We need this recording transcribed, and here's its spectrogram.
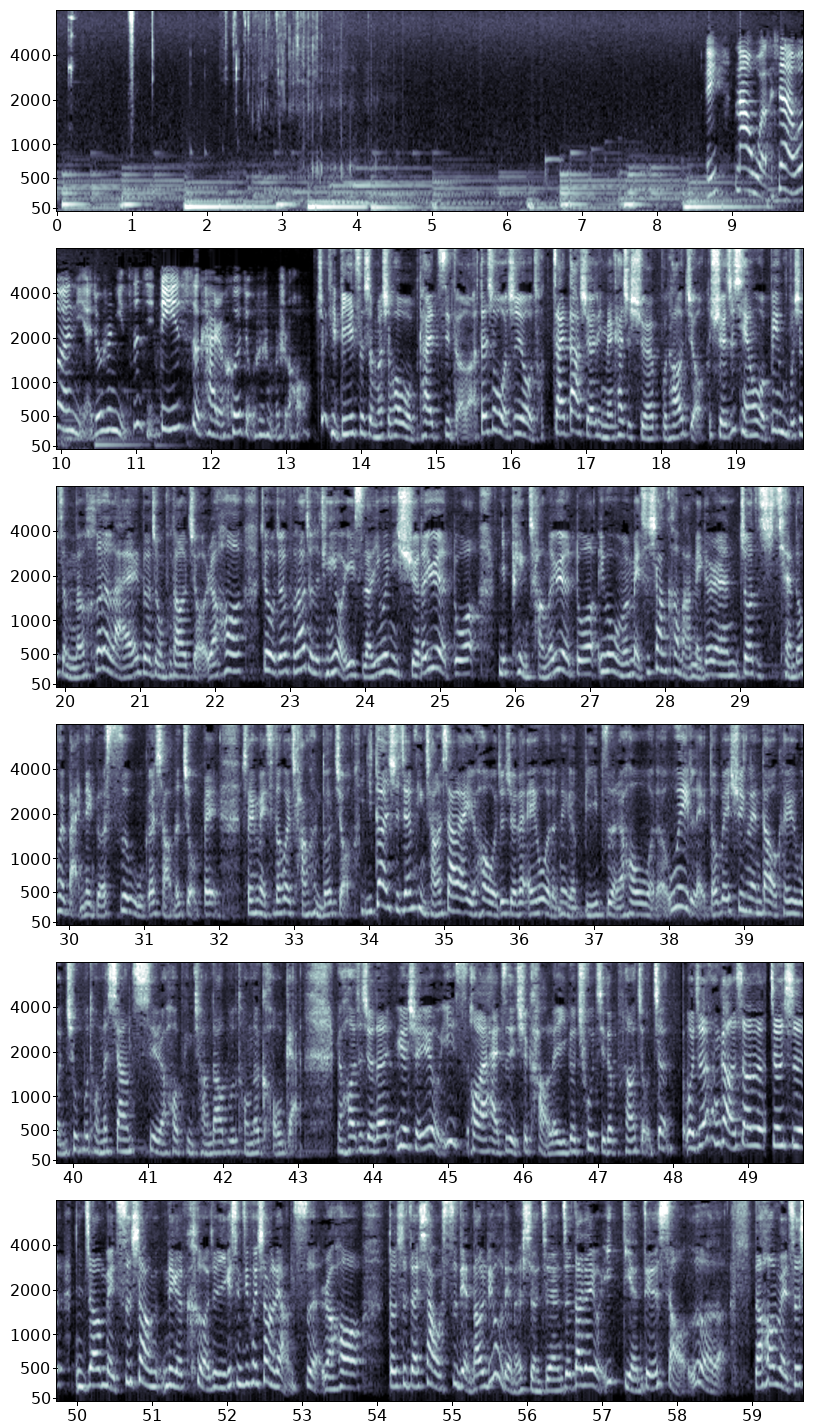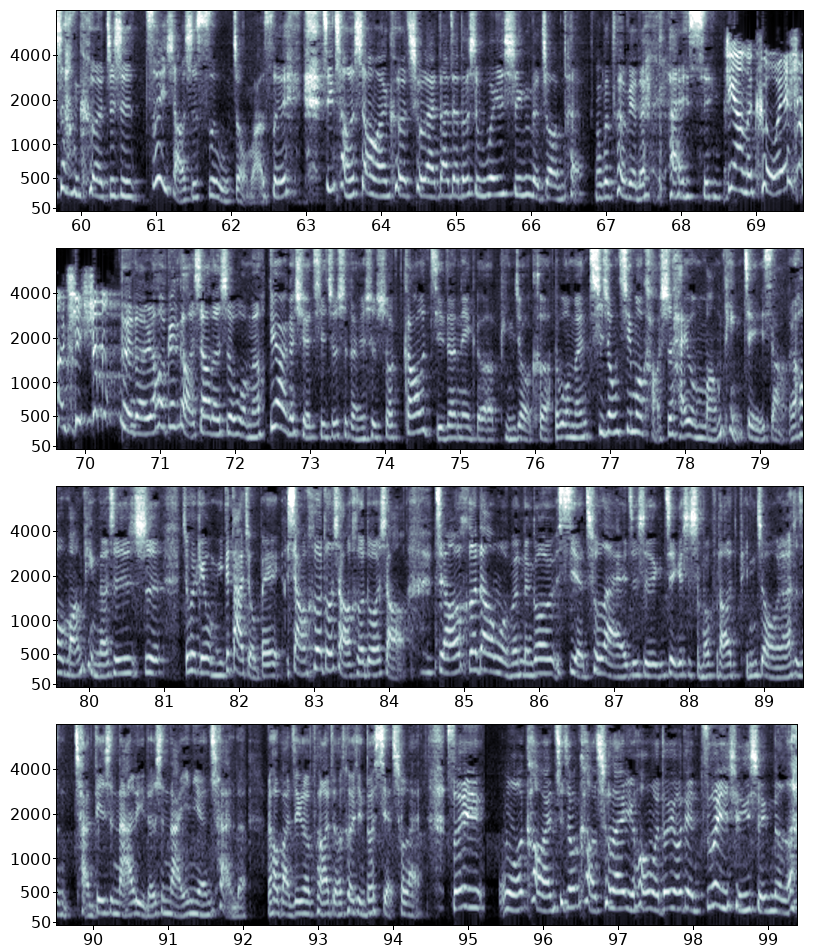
次开始喝酒是什么时候？具体第一次什么时候我不太记得了，但是我是有从在大学里面开始学葡萄酒。学之前我并不是怎么能喝得来各种葡萄酒，然后就我觉得葡萄酒是挺有意思的，因为你学的越多，你品尝的越多。因为我们每次上课嘛，每个人桌子前都会摆那个四五个小的酒杯，所以每次都会尝很多酒。一段时间品尝下来以后，我就觉得，哎，我的那个鼻子，然后我的味蕾都被训练。到我可以闻出不同的香气，然后品尝尝到不同的口感，然后就觉得越学越有意思。后来还自己去考了一个初级的葡萄酒证。我觉得很搞笑的就是，你知道每次上那个课就一个星期会上两次，然后。都是在下午四点到六点的时间，就大家有一点点小饿了，然后每次上课就是最少是四五种嘛，所以经常上完课出来，大家都是微醺的状态，我都特别的开心。这样的课我也想去上。对的，然后更搞笑的是，我们第二个学期就是等于是说高级的那个品酒课，我们期中、期末考试还有盲品这一项，然后盲品呢其实是就会给我们一个大酒杯，想喝多少喝多少。只要喝到我们能够写出来，就是这个是什么葡萄品种，然后是产地是哪里的，是哪一年产的，然后把这个葡萄酒的特性都写出来。所以我考完期中考出来以后，我都有点醉醺醺的了。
